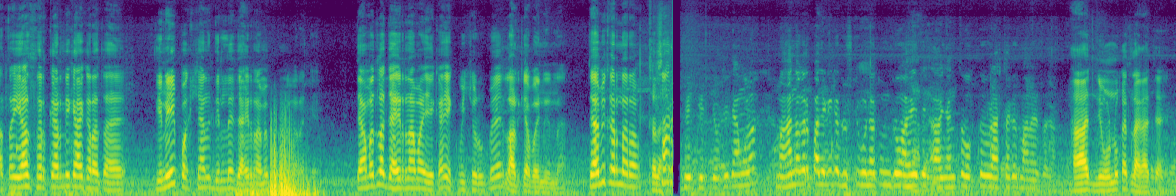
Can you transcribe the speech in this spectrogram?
आता या सरकारने काय करायचं आहे? तिन्ही पक्षाने दिलेले जाहीरनामे पूर्ण करायचे. त्यामधला जाहीरनामा एक आहे एकवीसशे रुपये लाडक्या बहिणींना. ते आम्ही करणार आहोत. भेट घेतली होती. त्यामुळं महानगरपालिकेच्या दृष्टिकोनातून जो आहे ते यांचं वक्तव्य राष्ट्रगत मानायचं का? आज निवडणुकाच लागायचं आहे.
